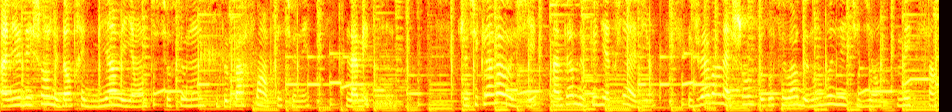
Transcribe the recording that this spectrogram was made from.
un lieu d'échange et d'entraide bienveillante sur ce monde qui peut parfois impressionner, la médecine. Je suis Clara Augier, interne de pédiatrie à Lyon je vais avoir la chance de recevoir de nombreux étudiants, médecins,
